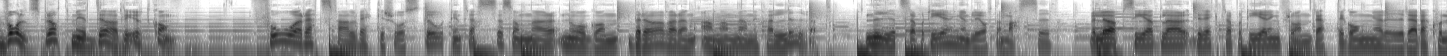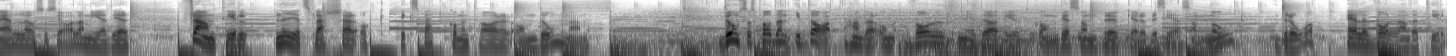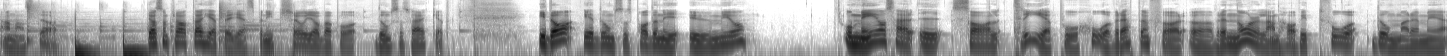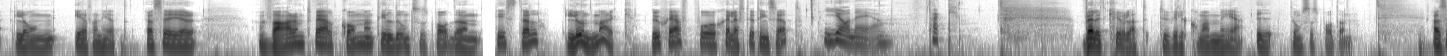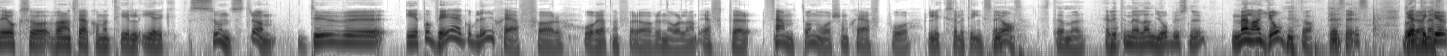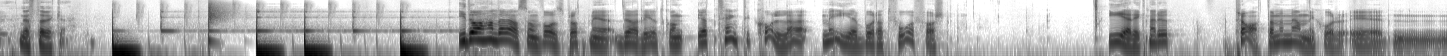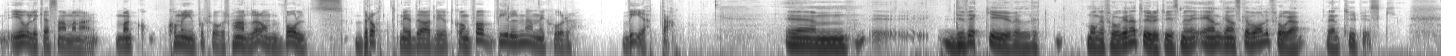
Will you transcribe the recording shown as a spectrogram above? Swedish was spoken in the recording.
Våldsbrott med dödlig utgång. Få rättsfall väcker så stort intresse som när någon berövar en annan människa livet. Nyhetsrapporteringen blir ofta massiv med löpsedlar, direktrapportering från rättegångar i redaktionella och sociala medier fram till nyhetsflashar och expertkommentarer om domen. Domstolspodden idag handlar om våld med dödlig utgång, det som brukar rubriceras som mord, dråp eller vållande till annans död. Jag som pratar heter Jesper Nitsche och jobbar på Domstolsverket. Idag är Domstolspodden i Umeå och med oss här i sal 3 på hovrätten för övre Norrland har vi två domare med lång erfarenhet. Jag säger varmt välkommen till Domstolspodden Kristel Lundmark. Du är chef på Skellefteå tingsrätt. Ja, det är jag. Tack. Väldigt kul att du ville komma med i Domstolspodden. Jag säger också varmt välkommen till Erik Sundström. Du eh, är på väg att bli chef för hovrätten för övre Norrland efter 15 år som chef på Lycksele tingsrätt. Ja, det stämmer. Jag är lite mellan jobb just nu. Mellan jobb, ja. precis. Jättekul. Nästa, nästa vecka. Idag handlar det alltså om våldsbrott med dödlig utgång. Jag tänkte kolla med er båda två först. Erik, när du pratar med människor eh, i olika sammanhang, man kommer in på frågor som handlar om våldsbrott med dödlig utgång. Vad vill människor veta? Um, det väcker ju väldigt många frågor naturligtvis, men en ganska vanlig fråga, rent typisk,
